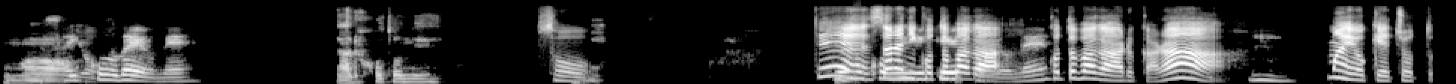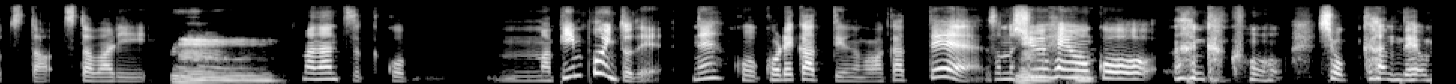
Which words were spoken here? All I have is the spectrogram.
まあ最、高だよね。なるほどね。そう。ねで、さらに言葉が、言葉があるから、うんまあ余計ちょっと伝伝わり、うん。まあなんつうかこう、うんまあピンポイントでね、こうこれかっていうのが分かって、その周辺をこう、なんかこう、食感で補っ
